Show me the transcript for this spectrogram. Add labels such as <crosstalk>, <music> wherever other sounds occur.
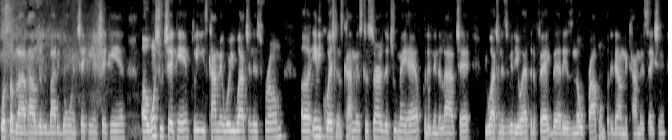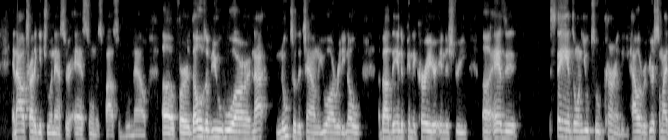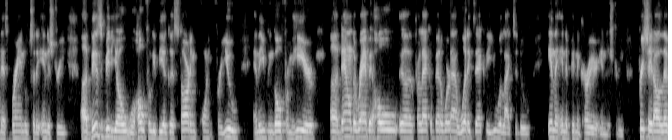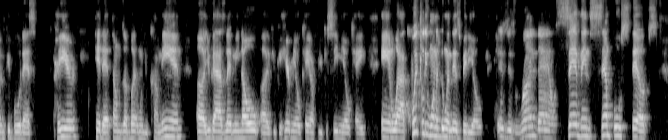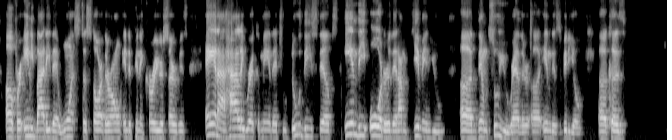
What's up, live? How's everybody doing? Check in, check in. Uh, once you check in, please comment where you're watching this from. Uh, any questions, comments, concerns that you may have, put it in the live chat. If you're watching this video after the fact, that is no problem. Put it down in the comment section, and I'll try to get you an answer as soon as possible. Now, uh, for those of you who are not new to the channel, you already know about the independent courier industry uh, as it stands on YouTube currently. However, if you're somebody that's brand new to the industry, uh, this video will hopefully be a good starting point for you. And then you can go from here uh, down the rabbit hole, uh, for lack of better word, what exactly you would like to do in the independent courier industry. Appreciate all 11 people that's here. Hit that thumbs up button when you come in. Uh, you guys let me know uh, if you can hear me okay or if you can see me okay. And what I quickly want to do in this video is just run down seven simple steps uh, for anybody that wants to start their own independent courier service. And I highly recommend that you do these steps in the order that I'm giving you uh, them to you, rather, uh, in this video. Because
